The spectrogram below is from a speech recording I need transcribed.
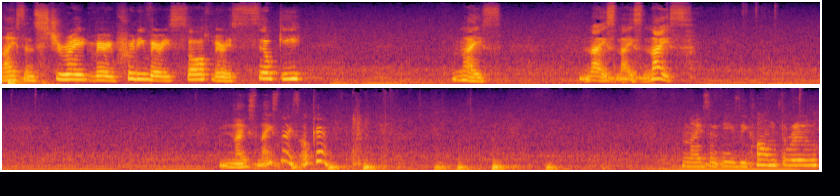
Nice and straight, very pretty, very soft, very silky. Nice. Nice, nice, nice. Nice, nice, nice. Okay. Nice and easy comb through.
